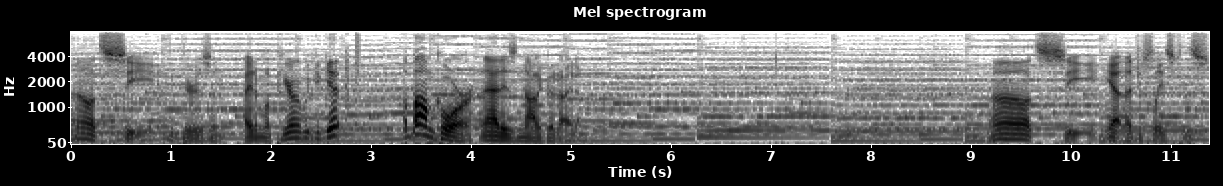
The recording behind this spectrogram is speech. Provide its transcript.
Well, let's see. I think there's an item up here that we could get. A bomb core. That is not a good item. Uh, let's see. Yeah, that just leads to this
